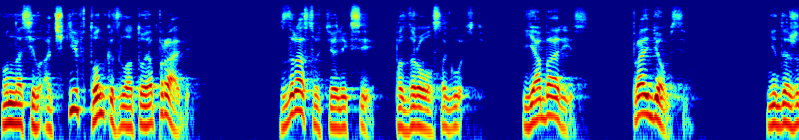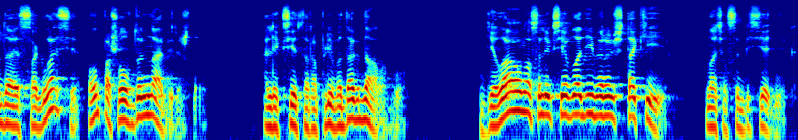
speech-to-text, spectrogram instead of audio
Он носил очки в тонкой золотой оправе. Здравствуйте, Алексей, поздоровался гость. Я Борис. Пройдемся. Не дожидаясь согласия, он пошел вдоль набережной. Алексей торопливо догнал его. «Дела у нас, Алексей Владимирович, такие», – начал собеседник.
